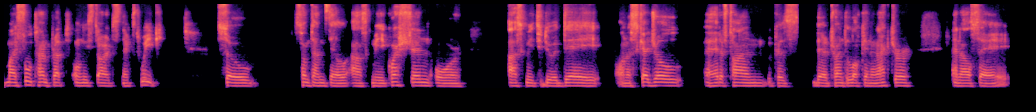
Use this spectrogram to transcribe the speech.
my full time prep only starts next week. So sometimes they'll ask me a question or ask me to do a day on a schedule ahead of time because they're trying to lock in an actor. And I'll say,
